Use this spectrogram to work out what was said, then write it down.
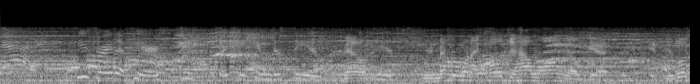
that? He's right up here. Like you can just see his. Now, remember when I told you how long they'll get? If you look,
